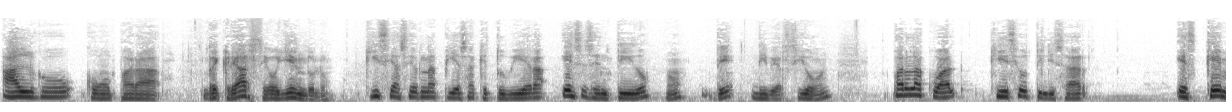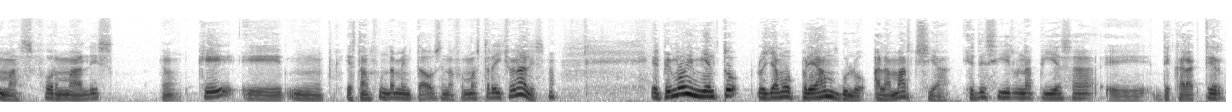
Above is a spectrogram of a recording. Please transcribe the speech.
algo como para recrearse oyéndolo. Quise hacer una pieza que tuviera ese sentido ¿no? de diversión, para la cual quise utilizar esquemas formales que eh, mm, están fundamentados en las formas tradicionales. El primer movimiento lo llamo preámbulo a la marcha, es decir, una pieza eh, de carácter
